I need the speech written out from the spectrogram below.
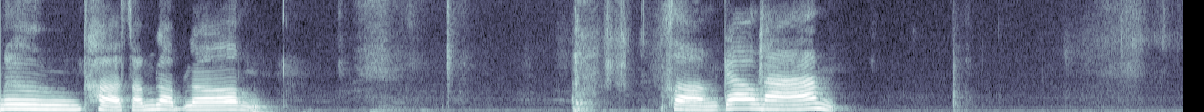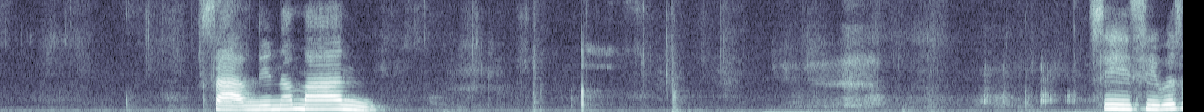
หนึ่งถาดสำหรับรองสองแก้วน้ำสามนิ้น้ำมัน สี่สีผส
